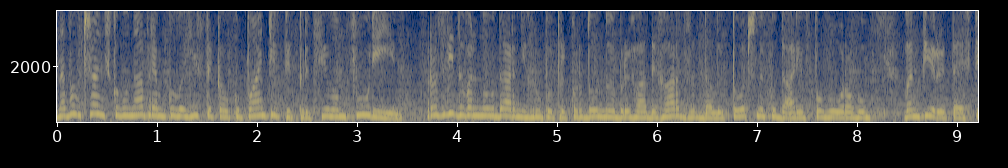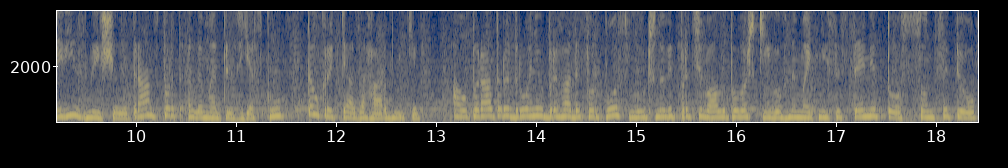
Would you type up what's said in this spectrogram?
На Вовчанському напрямку логістика окупантів під прицілом фурії. Розвідувально-ударні групи прикордонної бригади ГАРД завдали точних ударів по ворогу. Вампіри та ФПВ знищили транспорт, елементи зв'язку та укриття загарбників. А оператори дронів бригади Форпост влучно відпрацювали по важкій вогнеметній системі ТОС «Сонцепьок»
